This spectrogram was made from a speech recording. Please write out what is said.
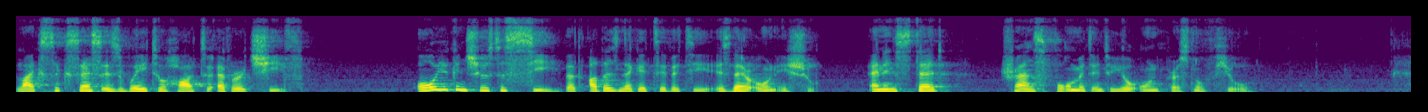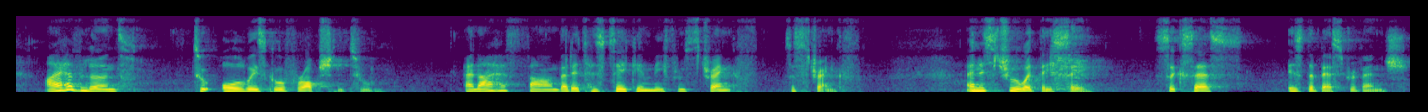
like success is way too hard to ever achieve. Or you can choose to see that others' negativity is their own issue and instead transform it into your own personal fuel. I have learned to always go for option two, and I have found that it has taken me from strength to strength. And it's true what they say success is the best revenge.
